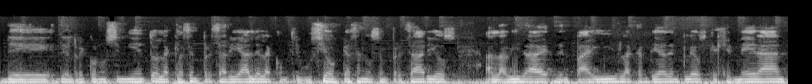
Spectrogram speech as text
de, del reconocimiento de la clase empresarial, de la contribución que hacen los empresarios a la vida del país, la cantidad de empleos que generan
